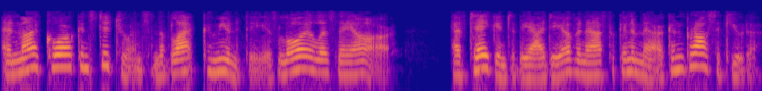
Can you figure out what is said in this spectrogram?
And my core constituents in the black community, as loyal as they are, have taken to the idea of an African-American prosecutor.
